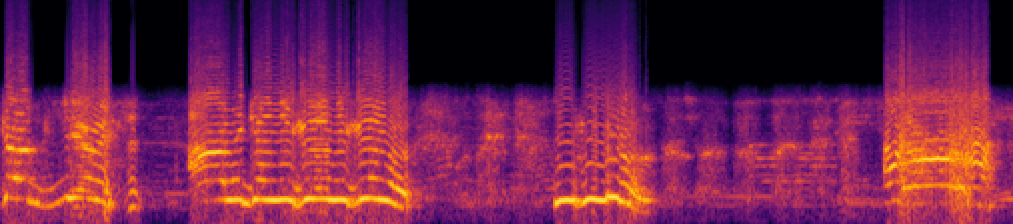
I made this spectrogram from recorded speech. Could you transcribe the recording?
God damn it! I'm gonna go, go, go, go! You! Ah! ah.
